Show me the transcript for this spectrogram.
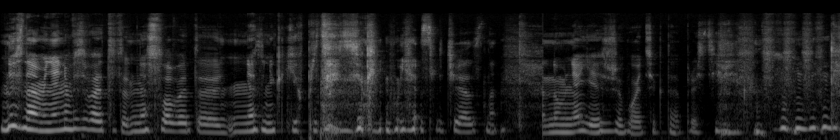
Не знаю, меня не вызывает это, у меня слово это, нет никаких претензий к нему, если честно. Но у меня есть животик, да, прости.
